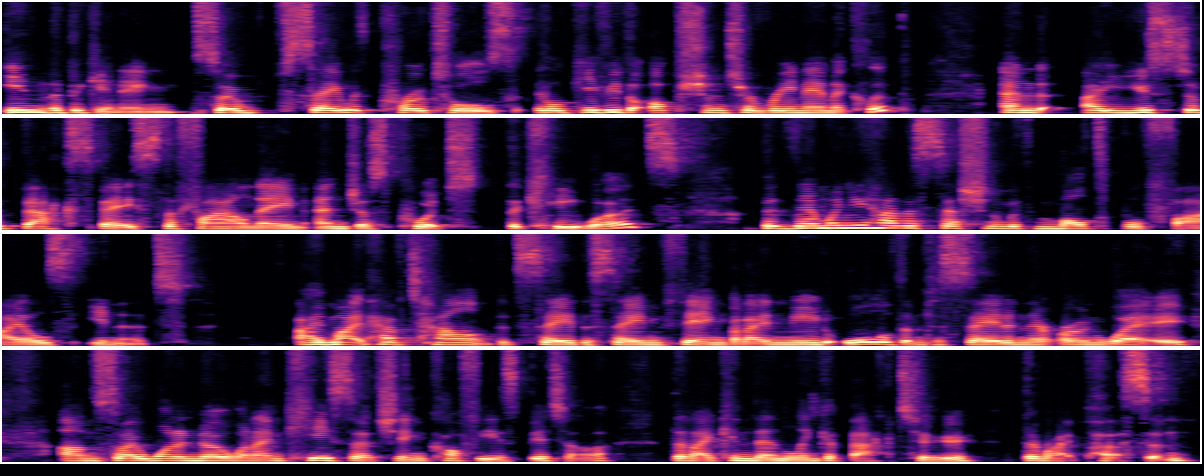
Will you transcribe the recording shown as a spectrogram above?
in the beginning. So, say with Pro Tools, it'll give you the option to rename a clip. And I used to backspace the file name and just put the keywords. But then when you have a session with multiple files in it, I might have talent that say the same thing, but I need all of them to say it in their own way. Um, so I want to know when I'm key searching coffee is bitter that I can then link it back to the right person.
